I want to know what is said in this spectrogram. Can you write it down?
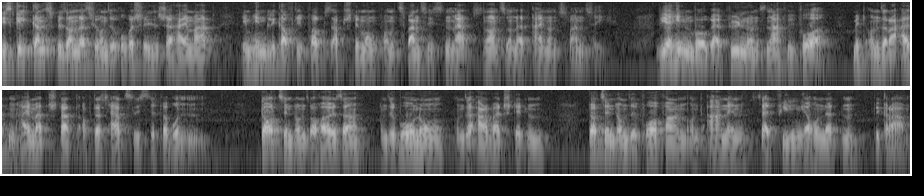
Dies gilt ganz besonders für unsere oberschlesische Heimat, im Hinblick auf die Volksabstimmung vom 20. März 1921. Wir Hindenburger fühlen uns nach wie vor mit unserer alten Heimatstadt auf das Herzlichste verbunden. Dort sind unsere Häuser, unsere Wohnungen, unsere Arbeitsstätten, dort sind unsere Vorfahren und Ahnen seit vielen Jahrhunderten begraben.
